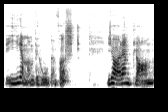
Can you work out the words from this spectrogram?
igenom behoven först, göra en plan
